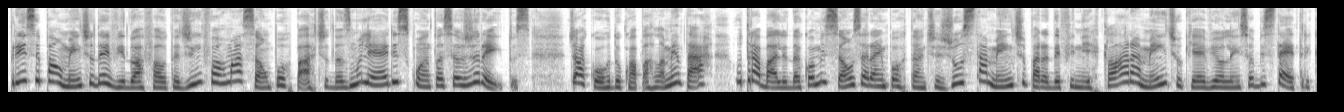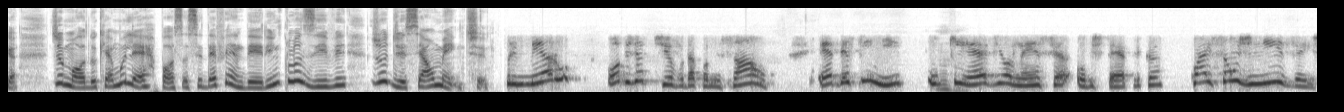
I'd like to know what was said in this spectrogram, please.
principalmente devido à falta de informação por parte das mulheres quanto a seus direitos. De acordo com a parlamentar, o trabalho da comissão será importante justamente para definir claramente o que é violência obstétrica, de modo que a mulher possa se defender defender, inclusive judicialmente. O primeiro objetivo da comissão é definir o que é violência obstétrica, quais são os níveis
